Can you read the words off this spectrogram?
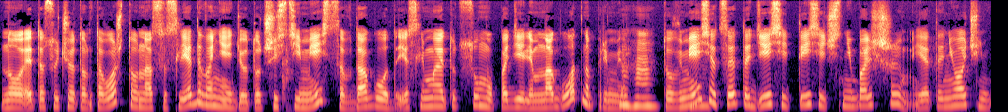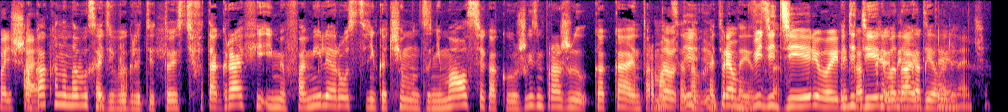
Но это с учетом того, что у нас исследование идет от 6 месяцев до года. Если мы эту сумму поделим на год, например, угу. то в месяц угу. это 10 тысяч с небольшим, и это не очень большая. А как она на выходе цифра. выглядит? То есть фотографии, имя, фамилия родственника, чем он занимался, какую жизнь прожил, какая информация да, на выходе Прям выдается? в виде дерева или в виде как, дерева, да, как делали. иначе.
